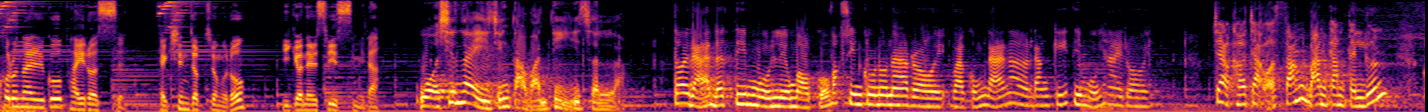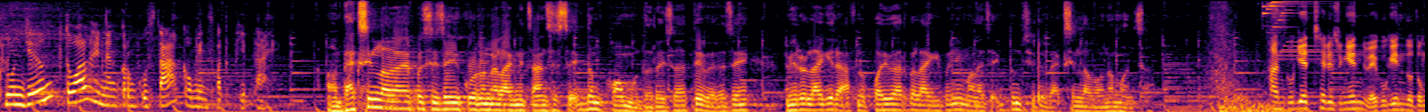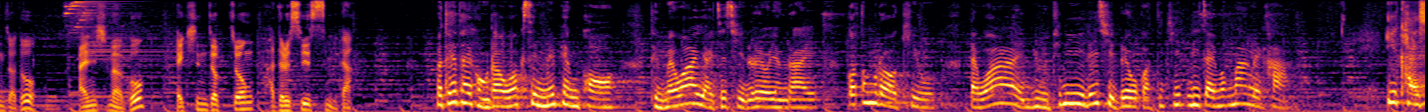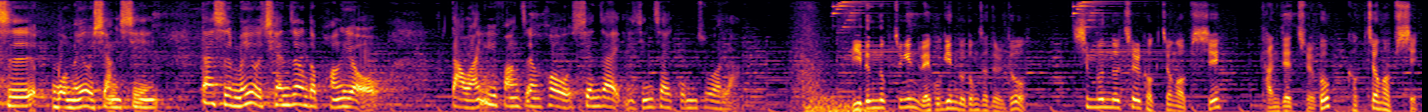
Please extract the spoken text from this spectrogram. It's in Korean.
코로나19 바이러스 백신 접종으로 이겨낼 수 있습니다. 我现在已经打完第一针了。 Tôi đã đã tiêm mũi liều 1 của vaccine corona rồi và cũng đã là đăng ký tiêm mũi 2 rồi. ចាក់ខោចាក់វ៉ាក់សាំងបានកាន់តែលឿនខ្លួនយើងផ្ទាល់ហើយនិងក្រុមគ្រួសារក៏មានសុវត្ថិភាពដែរ अ, भ्याक्सिन लगाएपछि चाहिँ कोरोना लाग्ने चान्सेस चाहिँ एकदम कम हुँदो रहेछ त्यही भएर चाहिँ मेरो लागि र आफ्नो परिवारको लागि पनि मलाई चाहिँ एकदम छिटो भ्याक्सिन लगाउन मन छ 한국에 체류 중인 외국인 노동자도 안심하고 백신 접종 받을 수 있습니다. ประเทศไทยของเราวัคซีนไม่เพียงพอ ถึงแม้ว่าอยากจะฉีดเร็วอย่างไร ก็ต้องรอคิว แต่ว่าอยู่ที่นี่ได้ฉีดเร็วกว่าที่คิดดีใจมาก ๆ เลยค่ะ 一开始我没有相信，但是没有签证的朋友打完预防针后，现在已经在工作了。 미등록 중인 외국인 노동자들도 신분 노출 걱정 없이 강제 출국 걱정 없이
